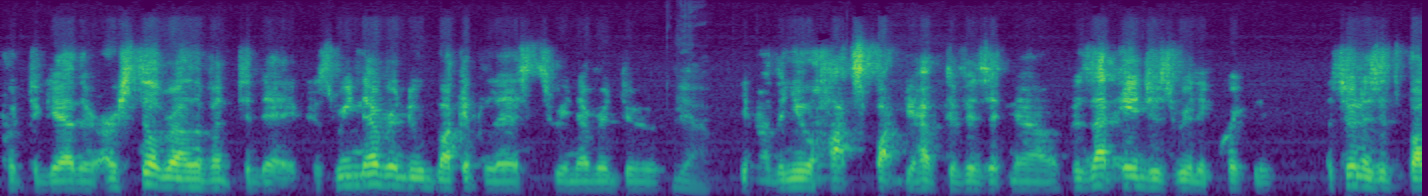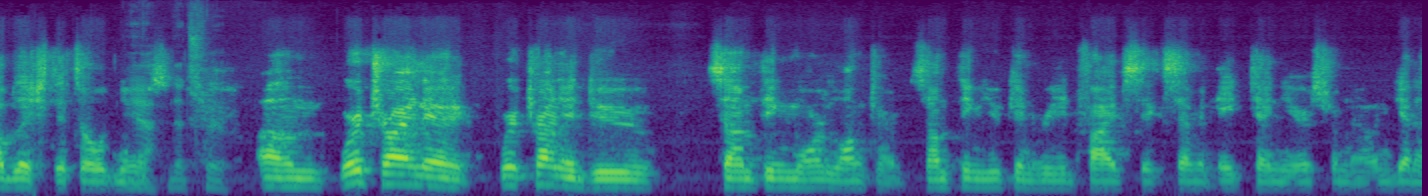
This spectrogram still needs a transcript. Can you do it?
put together are still relevant today because we never do bucket lists. We never do yeah. you know the new hotspot you have to visit now because that ages really quickly. As soon as it's published, it's old news Yeah, that's true. um, we're trying to we're trying to do something more long term something you can read five six seven eight ten years from now and get a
